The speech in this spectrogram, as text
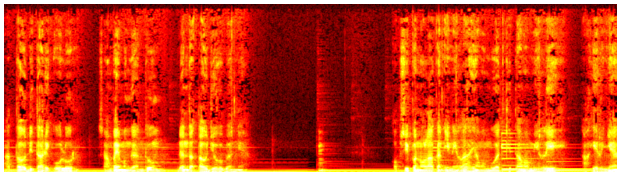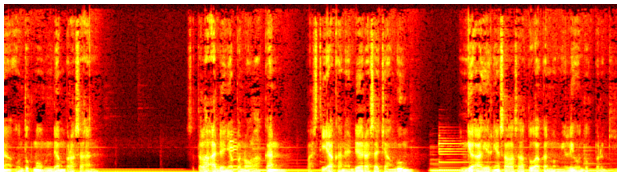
atau ditarik ulur sampai menggantung dan tak tahu jawabannya. Opsi penolakan inilah yang membuat kita memilih akhirnya untuk memendam perasaan. Setelah adanya penolakan, pasti akan ada rasa canggung hingga akhirnya salah satu akan memilih untuk pergi.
